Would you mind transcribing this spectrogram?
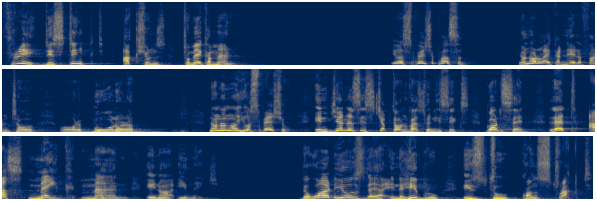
three distinct actions to make a man. You're a special person. You're not like an elephant or, or a bull or a. No, no, no, you're special. In Genesis chapter 1, verse 26, God said, Let us make man in our image. The word used there in the Hebrew is to construct,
